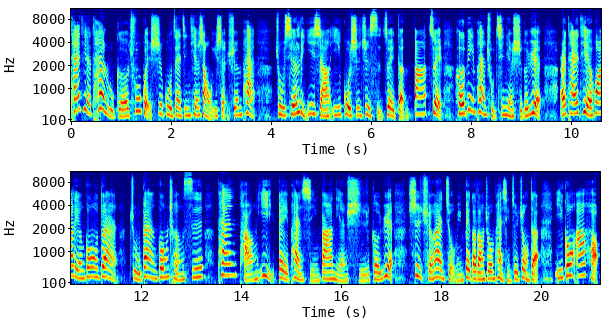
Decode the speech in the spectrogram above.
台铁泰鲁阁出轨事故在今天上午一审宣判，主嫌李义祥依过失致死罪等八罪合并判处七年十个月，而台铁花莲公务段主办工程师潘唐义被判刑八年十个月，是全案九名被告当中判刑最重的。乙公阿好、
